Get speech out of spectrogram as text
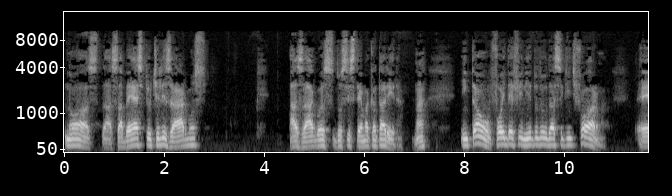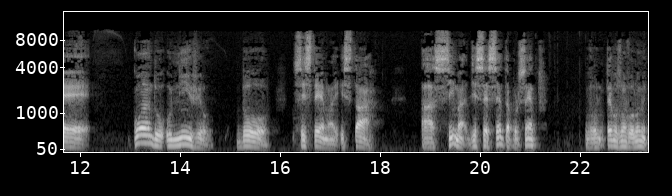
nós, da Sabesp, utilizarmos as águas do sistema Cantareira. Né? Então, foi definido do, da seguinte forma: é, quando o nível do sistema está acima de 60%, temos um volume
